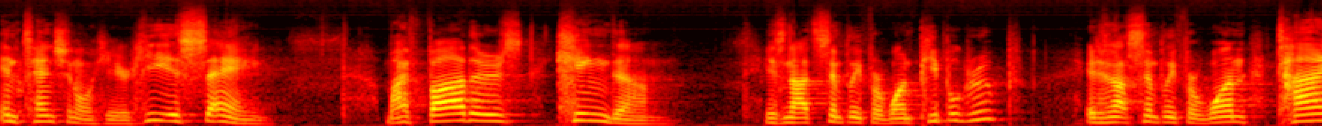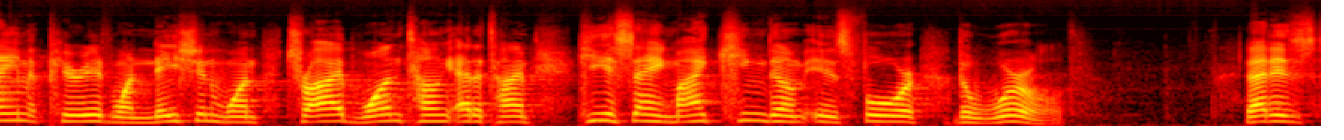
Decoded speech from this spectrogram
intentional here. He is saying, My Father's kingdom is not simply for one people group it is not simply for one time period, one nation, one tribe, one tongue at a time. He is saying, My kingdom is for the world. That is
